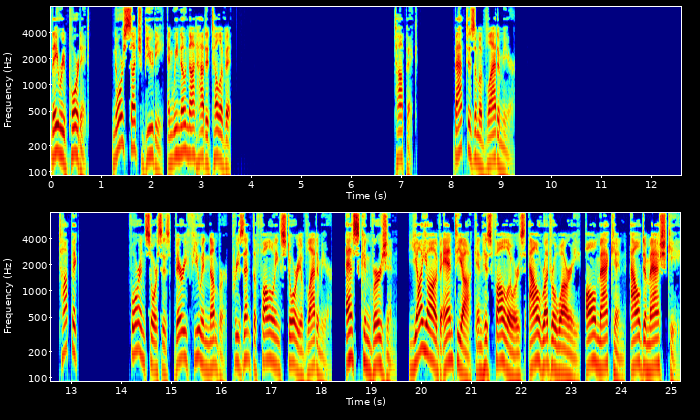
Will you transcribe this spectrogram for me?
they reported, nor such beauty, and we know not how to tell of it. Topic: Baptism of Vladimir. Topic: Foreign sources, very few in number, present the following story of Vladimir's conversion. Yahya of Antioch and his followers al-Rudrawari, al-Makin, al-Damashqi,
